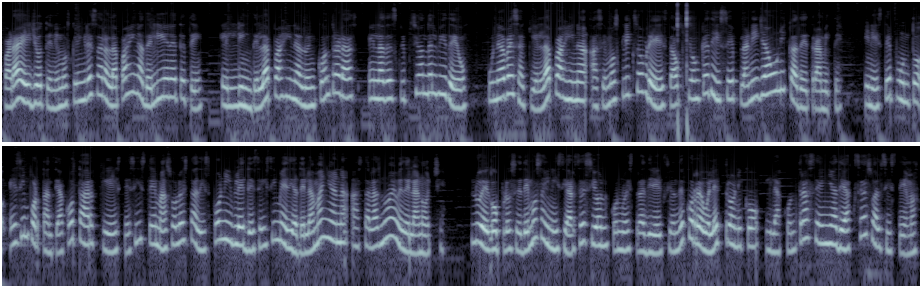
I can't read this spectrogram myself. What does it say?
Para ello tenemos que ingresar a la página del INTT. El link de la página lo encontrarás en la descripción del video. Una vez aquí en la página, hacemos clic sobre esta opción que dice Planilla única de trámite. En este punto es importante acotar que este sistema solo está disponible de 6 y media de la mañana hasta las 9 de la noche. Luego procedemos a iniciar sesión con nuestra dirección de correo electrónico y la contraseña de acceso al sistema.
